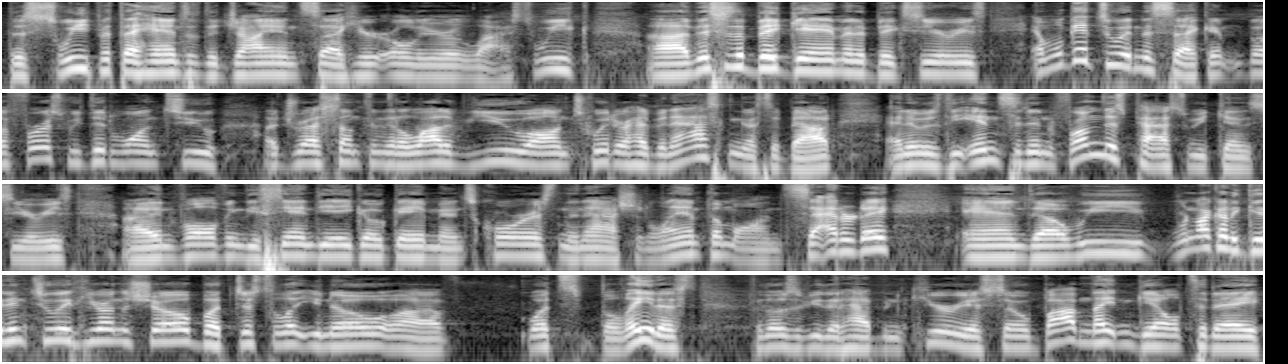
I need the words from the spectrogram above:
the sweep at the hands of the Giants uh, here earlier last week. Uh, this is a big game and a big series, and we'll get to it in a second. But first, we did want to address something that a lot of you on Twitter had been asking us about, and it was the incident from this past weekend series uh, involving the San Diego Gay Men's Chorus and the national anthem on Saturday. And uh, we we're not going to get into it here on the show, but just to let you know uh, what's the latest for those of you that have been curious. So, Bob Nightingale today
